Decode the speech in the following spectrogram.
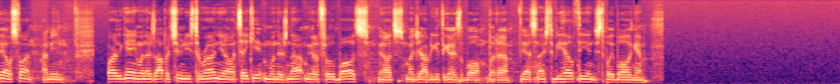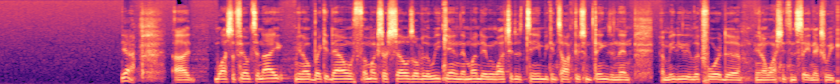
Yeah, it was fun. I mean, part of the game when there's opportunities to run, you know, I take it, and when there's not, we got to throw the ball. It's you know, it's my job to get the guys the ball. But uh, yeah, it's nice to be healthy and just to play ball again. Yeah, uh, watch the film tonight. You know, break it down with amongst ourselves over the weekend, and then Monday we watch it as a team. We can talk through some things, and then immediately look forward to you know Washington State next week.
